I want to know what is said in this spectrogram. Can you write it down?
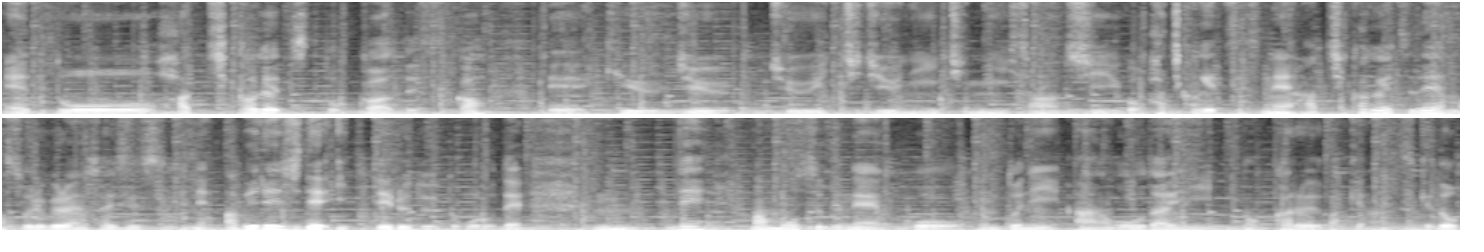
えっ、ー、と、8ヶ月とかですか、えー、9、10、11、12、1、2、3、4、5、8ヶ月ですね。8ヶ月で、まあ、それぐらいの再生数にね、アベレージでいっているというところで、うん。で、まあ、もうすぐね、こう、本当に、あの、大台に乗っかるわけなんですけど、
